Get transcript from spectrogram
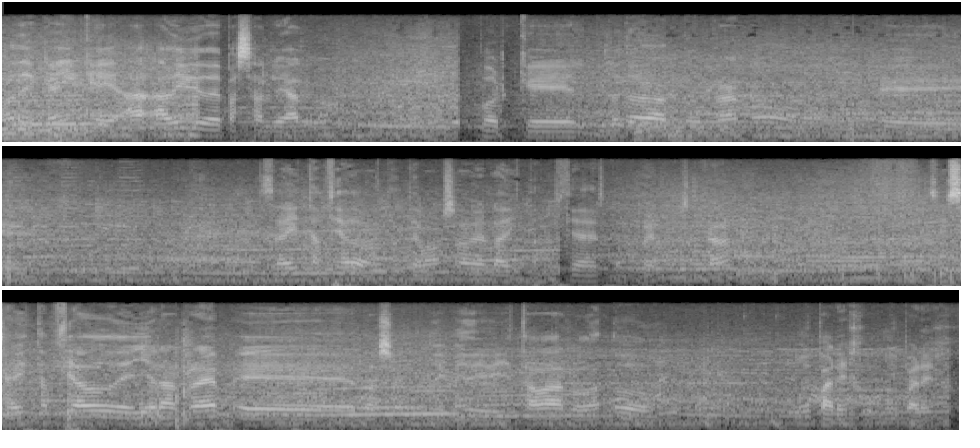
Modest Games que ha, debido de pasarle algo. Porque el piloto de Andorrano eh, se ha distanciado bastante. Vamos a ver la distancia de este. Sí, se ha distanciado de Gerard Red eh, dos segundos y medio y estaba rodando muy parejo, muy parejo.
